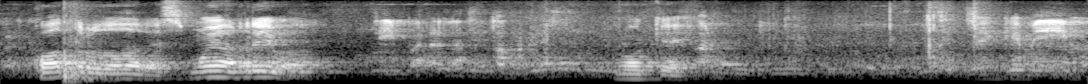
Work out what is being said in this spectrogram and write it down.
perdón. Cuatro dólares. Muy arriba. Sí, para las torres. Ok. Bueno. Sé que me dijo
